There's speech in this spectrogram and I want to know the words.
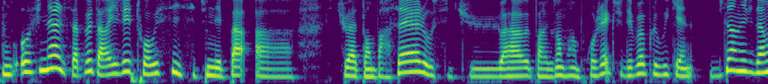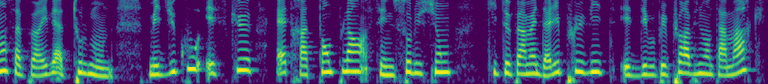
Donc au final, ça peut t'arriver toi aussi si tu n'es pas à, si tu as temps partiel ou si tu as par exemple un projet que tu développes le week-end. Bien évidemment, ça peut arriver à tout le monde. Mais du coup, est-ce que être à temps plein, c'est une solution qui te permet d'aller plus vite et de développer plus rapidement ta marque?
